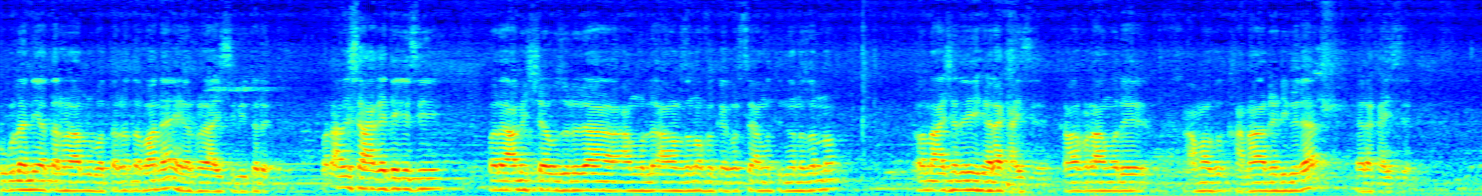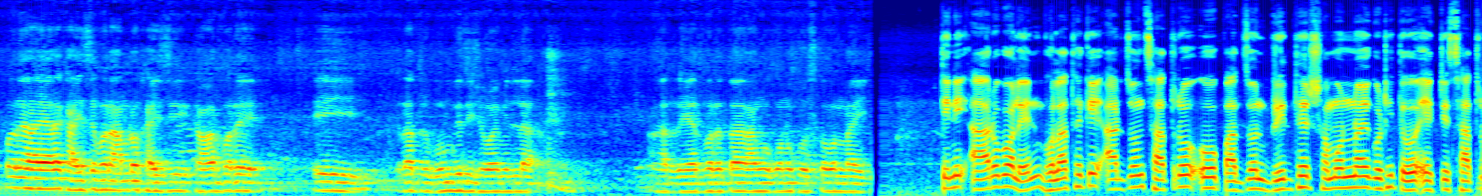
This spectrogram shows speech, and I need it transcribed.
ওগুলা নিয়ে তারপর আলু টর্তা বানায়, এরপরে আইসি ভিতরে। পরে আমি চা খাইতে গেছি, পরে আমি শাহ হুজুরেরা আঙুল আমার জন্য অপেক্ষা করছে আঙুল তিনজনের জন্য। তখন আইসা দিয়ে হেরা খাইছে। খাওয়ার পরে আঙুরে আমার খানা রেডি করে হেরা খাইছে। পরে এরা খাইছে, পরে আমরাও খাইছি, খাওয়ার পরে এই রাত্রে ঘুম গেছি সবাই মিল্লা। আর এরপরে তার আমার কোনো খোঁজ খবর নাই। তিনি আরও বলেন, ভোলা থেকে আটজন ছাত্র ও পাঁচজন বৃদ্ধের সমন্বয়ে গঠিত একটি ছাত্র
